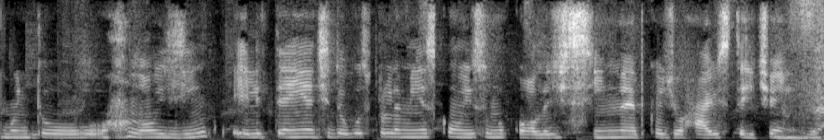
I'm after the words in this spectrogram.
muito longínquo, ele tenha tido alguns probleminhas com isso no college, sim, na época de Ohio State ainda.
